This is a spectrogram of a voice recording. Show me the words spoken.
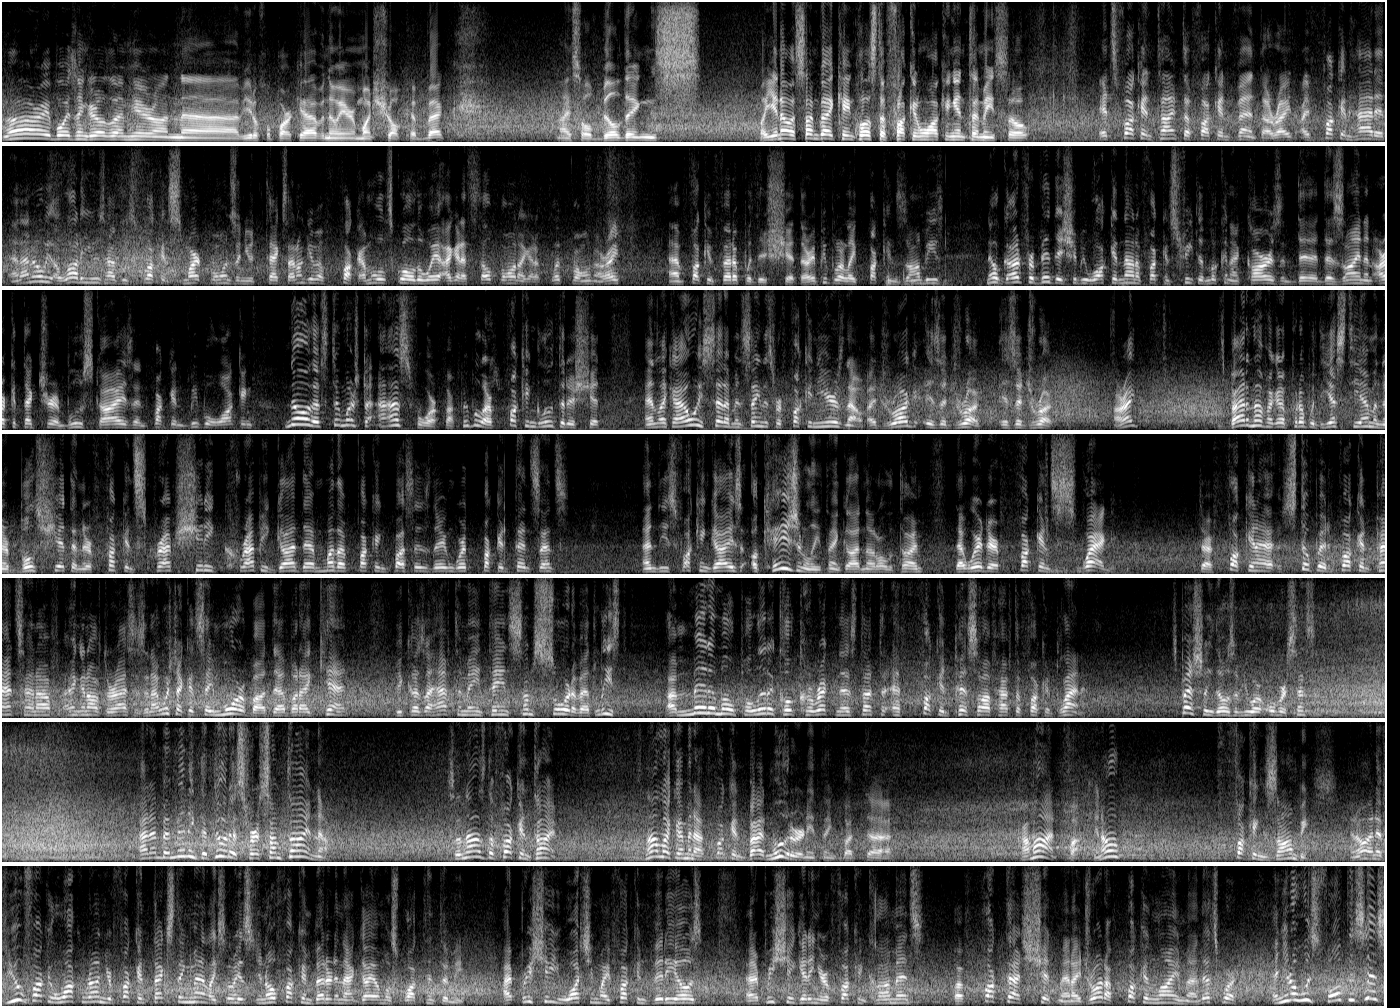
All right, boys and girls, I'm here on uh, beautiful Park Avenue here in Montreal, Quebec. Nice old buildings. But you know, some guy came close to fucking walking into me, so it's fucking time to fucking vent, all right? I fucking had it, and I know a lot of you have these fucking smartphones and you text. I don't give a fuck. I'm old school all the way. I got a cell phone, I got a flip phone, all right? I'm fucking fed up with this shit, all right? People are like fucking zombies. No, God forbid they should be walking down a fucking street and looking at cars and the design and architecture and blue skies and fucking people walking. No, that's too much to ask for. Fuck, people are fucking glued to this shit. And like I always said, I've been saying this for fucking years now. A drug is a drug, is a drug. All right? It's bad enough I gotta put up with the STM and their bullshit and their fucking scrap, shitty, crappy, goddamn motherfucking buses. They ain't worth fucking 10 cents. And these fucking guys, occasionally, thank God, not all the time, that wear their fucking swag their fucking uh, stupid fucking pants hanging off, hanging off their asses. And I wish I could say more about that, but I can't because I have to maintain some sort of at least a minimal political correctness not to uh, fucking piss off half the fucking planet. Especially those of you who are oversensitive. And I've been meaning to do this for some time now. So now's the fucking time. It's not like I'm in a fucking bad mood or anything, but uh, come on, fuck, you know? Fucking zombies. You know, and if you fucking walk around, you're fucking texting, man, like somebody else, you know fucking better than that guy almost walked into me. I appreciate you watching my fucking videos, I appreciate getting your fucking comments, but fuck that shit, man. I draw the fucking line, man. That's where, and you know whose fault this is?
